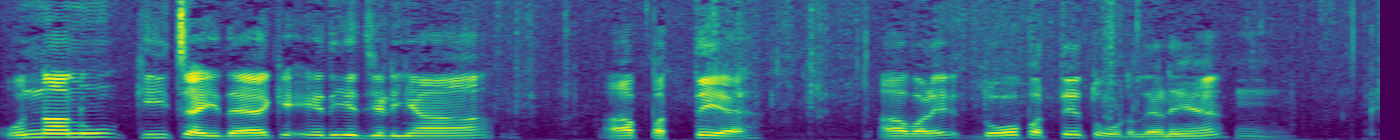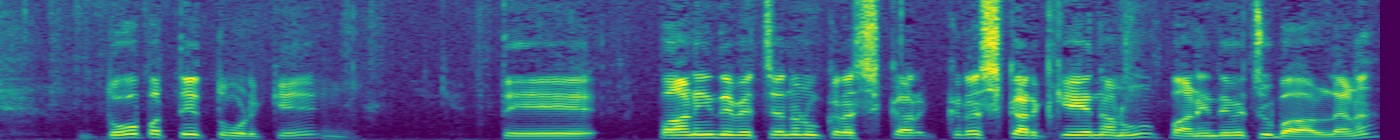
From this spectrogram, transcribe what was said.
ਉਹਨਾਂ ਨੂੰ ਕੀ ਚਾਹੀਦਾ ਹੈ ਕਿ ਇਹਦੀ ਜਿਹੜੀਆਂ ਆ ਪੱਤੇ ਆ ਆ ਵਾਲੇ ਦੋ ਪੱਤੇ ਤੋੜ ਲੈਣੇ ਆ। ਦੋ ਪੱਤੇ ਤੋੜ ਕੇ ਤੇ ਪਾਣੀ ਦੇ ਵਿੱਚ ਇਹਨਾਂ ਨੂੰ ਕ੍ਰਸ਼ ਕਰ ਕ੍ਰਸ਼ ਕਰਕੇ ਇਹਨਾਂ ਨੂੰ ਪਾਣੀ ਦੇ ਵਿੱਚ ਉਬਾਲ ਲੈਣਾ।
